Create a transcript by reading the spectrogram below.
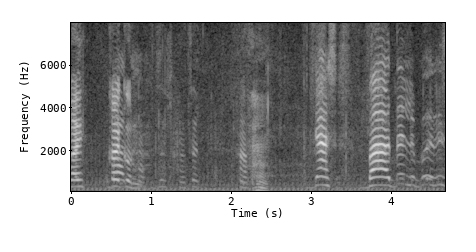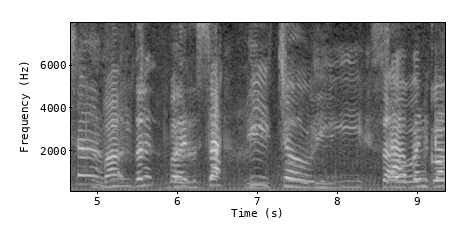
काय काय करू? Yes, बादल बरसा बादल बरसा बिछोड़ी सावन को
